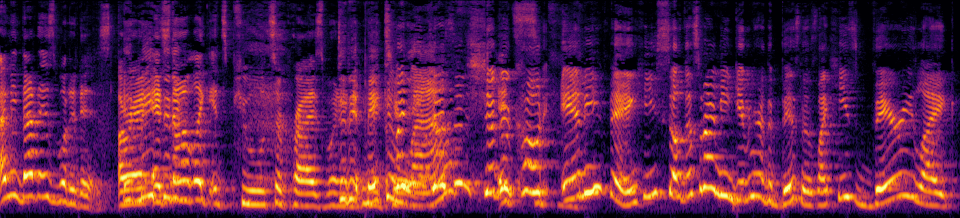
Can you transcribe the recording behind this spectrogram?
I mean, that is what it is. All It right, made- it's not it- like it's Pulitzer Prize winning. Did it make him But laugh? he doesn't sugarcoat It's- anything. He's so that's what I mean, giving her the business. Like he's very like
